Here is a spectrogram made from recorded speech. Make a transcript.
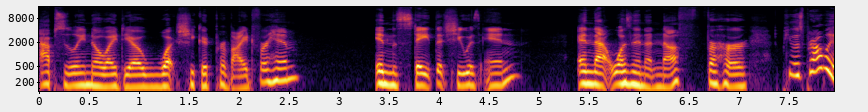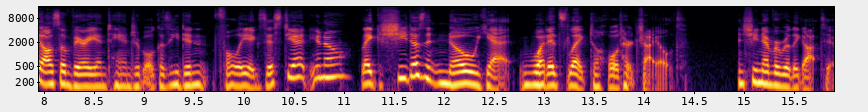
absolutely no idea what she could provide for him in the state that she was in. And that wasn't enough for her. He was probably also very intangible because he didn't fully exist yet, you know? Like, she doesn't know yet what it's like to hold her child. And she never really got to.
